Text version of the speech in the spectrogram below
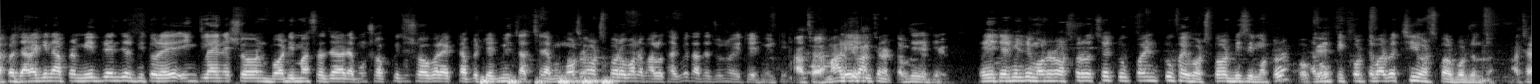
আপনার যারা কিনা আপনার মিড রেঞ্জের ভিতরে ইনক্লাইনেশন বডি মাসাজার এবং সবকিছু সহকারে একটা আপনি ট্রেডমিল চাচ্ছেন এবং মোটর হর্স পাওয়ার মানে ভালো থাকবে তাদের জন্য এই ট্রেডমিলটি আচ্ছা মাল্টি ফাংশন জি জি। এই ট্রেডমিলটি মোটর হর্স পাওয়ার হচ্ছে two point two five horse power DC motor okay এবং পিক করতে পারবে 3 হর্স পাওয়ার পর্যন্ত। আচ্ছা।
